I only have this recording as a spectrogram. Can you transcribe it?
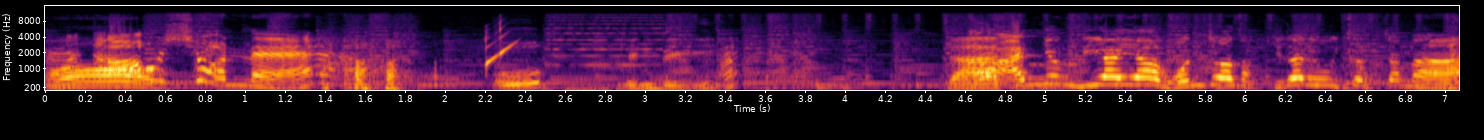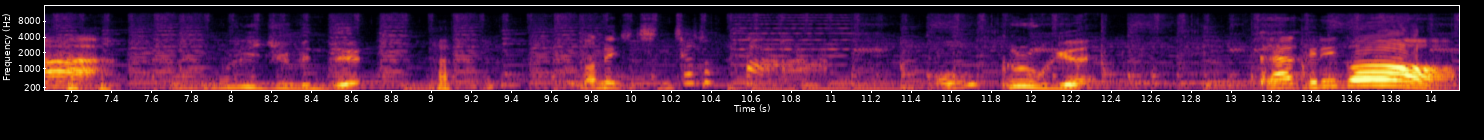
어, 아우 시원해. 어? 댕댕이? 야 자, 안녕 리아야 먼저 와서 기다리고 있었잖아 우리 집인데? 너네 집 진짜 좋다 어? 그러게? 자 그리고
